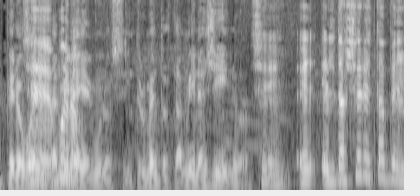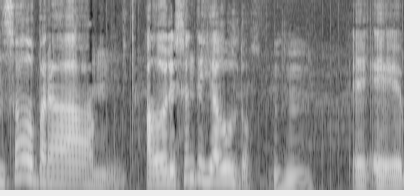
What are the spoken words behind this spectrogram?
Pero bueno, también hay algunos instrumentos también allí, ¿no? Sí, el, taller está pensado para mm, adolescentes y adultos. Eh, eh,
